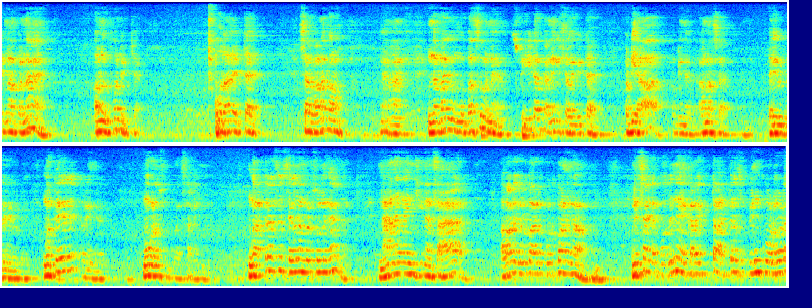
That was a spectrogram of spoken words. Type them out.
என்ன பண்ணேன் அவனுக்கு ஃபோன் அடித்தேன் ஒரு ஆள் எடுத்தார். சார் வணக்கம். இந்த மாதிரி உங்கள் பஸ் ஒன்று ஸ்பீடாக கண்ணகி சார் கிட்ட அப்படியா? அப்படின்னாரு. ஆமாம் sir very good very good உங்கள் பேர்? அப்படிங்கிறார். மோகன சுந்தரா சார் உங்கள் அட்ரஸ் செல் நம்பர் சொல்லுங்கள் நான் என்ன சார் அவார்டு கிருபாடு கொடுப்பானுங்க. மிஸ் ஆகிட போகுதுன்னு கரெக்டாக அட்ரஸ் பின்கோடோட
